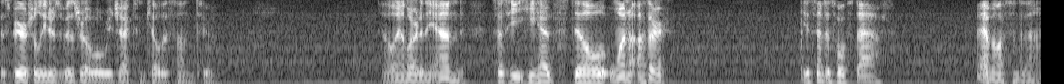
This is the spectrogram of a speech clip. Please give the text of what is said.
the spiritual leaders of Israel will reject and kill the son too. And the landlord in the end says he, he had still one other. He sent his whole staff. They haven't listened to them.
